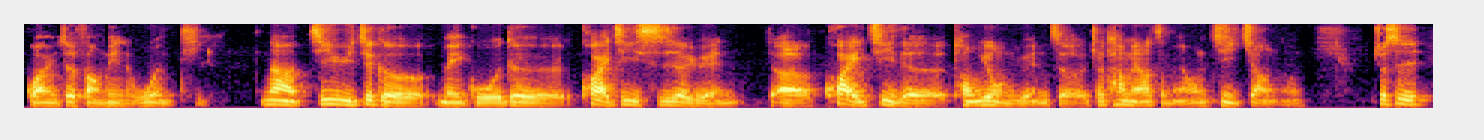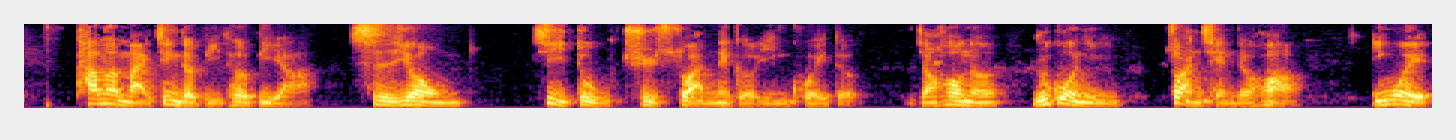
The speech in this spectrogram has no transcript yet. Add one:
关于这方面的问题。那基于这个美国的会计师的原呃会计的通用原则，就他们要怎么样记账呢？就是他们买进的比特币啊，是用季度去算那个盈亏的。然后呢，如果你赚钱的话，因为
